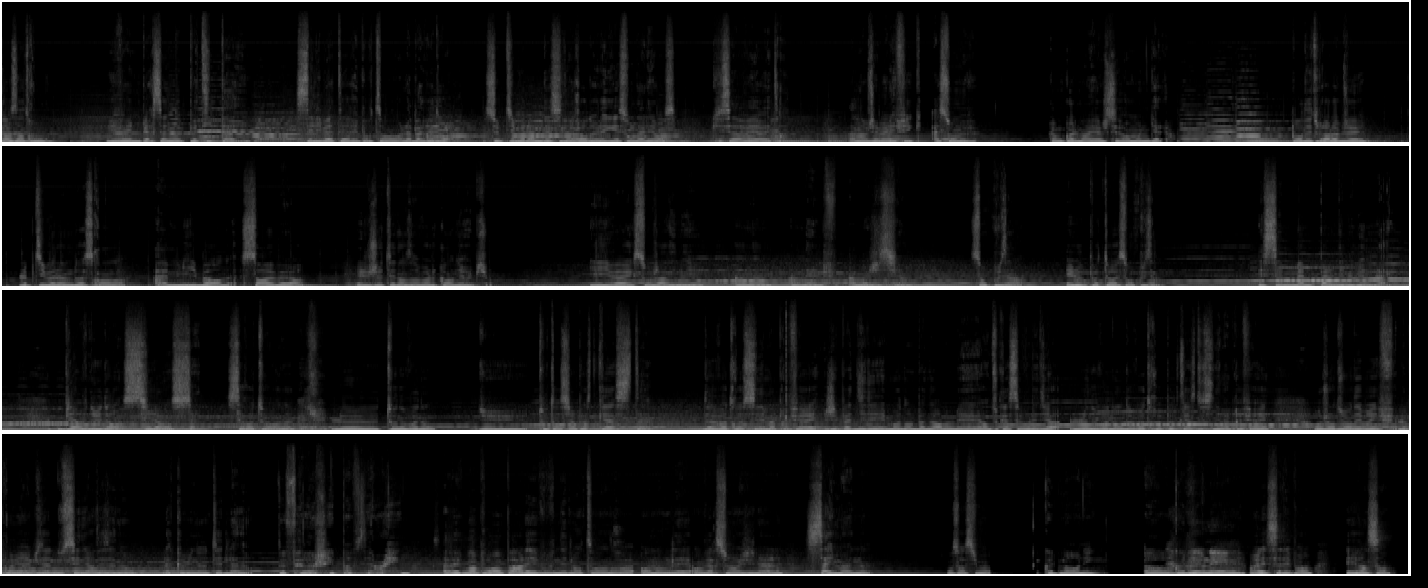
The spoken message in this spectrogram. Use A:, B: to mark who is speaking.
A: Dans un trou, vivait une personne de petite taille, célibataire et pourtant la bague au doigt. Ce petit bonhomme décide un jour de léguer son alliance, qui servait à être un objet maléfique, à son neveu. Comme quoi le mariage c'est vraiment une galère. Pour détruire l'objet, le petit bonhomme doit se rendre à 1000 bornes sans Uber et le jeter dans un volcan en éruption. Il y va avec son jardinier, un nain, un elfe, un magicien, son cousin et le poteau à son cousin. Et c'est même pas le début d'une blague. Bienvenue dans Silence, ça retourne, le tout nouveau nom du tout ancien podcast de votre cinéma préféré. J'ai pas dit les mots dans le bon ordre, mais en tout cas, ça voulait dire le nouveau nom de votre podcast de cinéma préféré. Aujourd'hui, on débrief le premier épisode du Seigneur des Anneaux, la communauté de l'anneau.
B: The Fellowship of the Ring.
A: Avec moi pour en parler, vous venez de l'entendre en anglais en version originale, Simon. Bonsoir Simon.
B: Good morning. Oh, good evening.
A: Ouais, ça dépend. Et Vincent.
